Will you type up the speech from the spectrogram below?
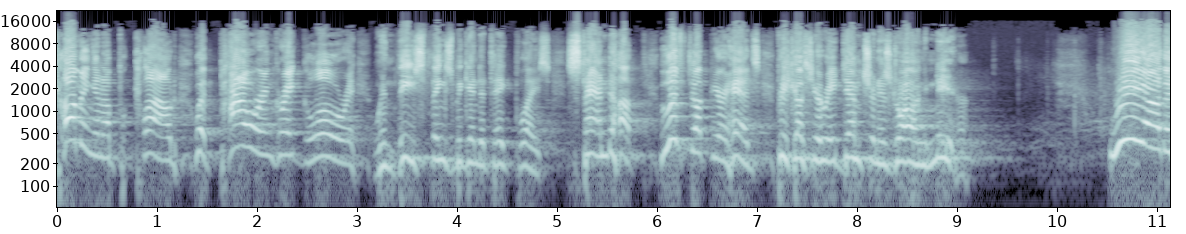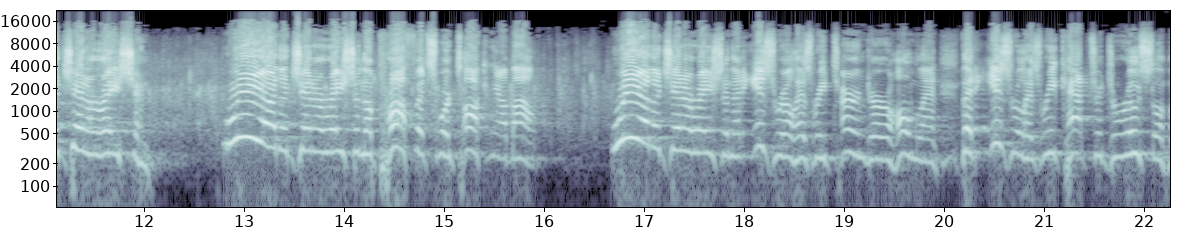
coming in a cloud with power and great glory. When these things begin to take place, stand up, lift up your heads because your redemption is drawing near. We are the generation. We are the generation the prophets were talking about. We are the generation that Israel has returned to her homeland, that Israel has recaptured Jerusalem.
